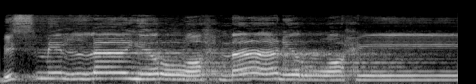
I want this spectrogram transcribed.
بسم الله الرحمن الرحيم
